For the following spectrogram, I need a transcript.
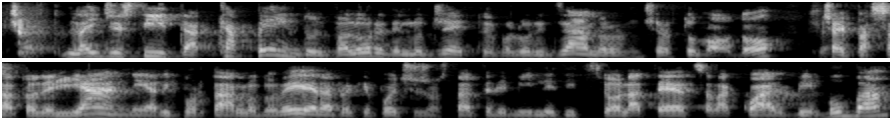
certo. l'hai gestita capendo il valore dell'oggetto e valorizzandolo in un certo modo, certo. ci hai passato degli anni a riportarlo dove era, perché poi ci sono state le mille edizioni, la terza, la quarta, bim bum bam,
